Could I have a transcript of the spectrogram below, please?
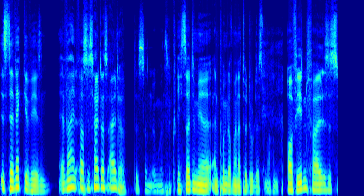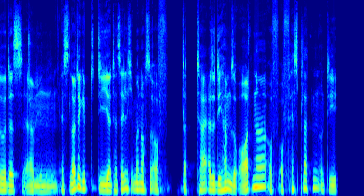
ist der weg gewesen. Er war einfach Das ist halt das Alter, das dann irgendwann so kommt. ich sollte mir einen Punkt auf meiner To-Do-List machen. Auf jeden Fall ist es so, dass ähm, es Leute gibt, die ja tatsächlich immer noch so auf Datei, also die haben so Ordner auf, auf Festplatten und die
